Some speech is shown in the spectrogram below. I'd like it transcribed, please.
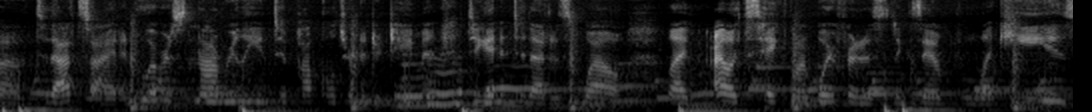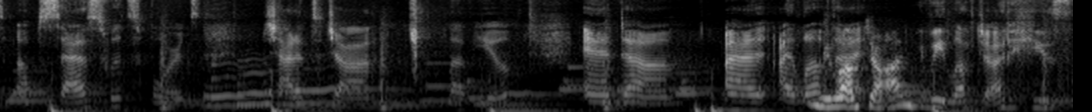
uh, to that side. And whoever's not really into pop culture and entertainment, to get into that as well. Like, I like to take my boyfriend as an example. Like, he is obsessed with sports. Shout out to John. Love you. And um, I, I love we that. love John. We love John. He's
